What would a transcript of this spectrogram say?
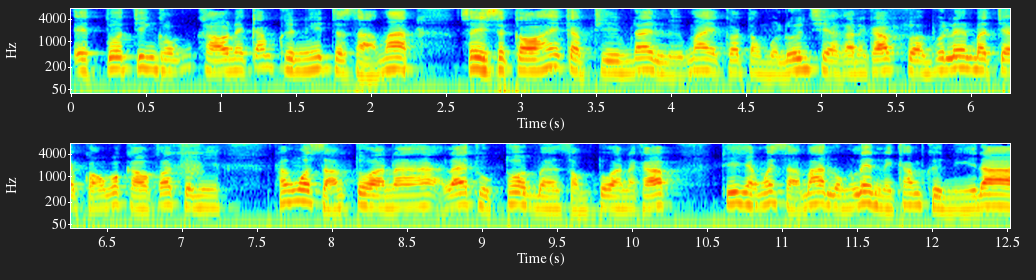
11 ตัวจริงของพวกเขาในค่ำคืนนี้จะสามารถใส่สกอร์ให้กับทีมได้หรือไม่ก็ต้องมาลุ้นเชียร์กันนะครับ ส่วนผู้เล่นบาดเจ็บของพวกเขาก็จะมีทั้งหมด 3 ตัวนะฮะและถูกโทษแบน2ตัวนะครับ ที่ยังไม่สามารถลงเล่นในค่ำคืนนี้ได้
